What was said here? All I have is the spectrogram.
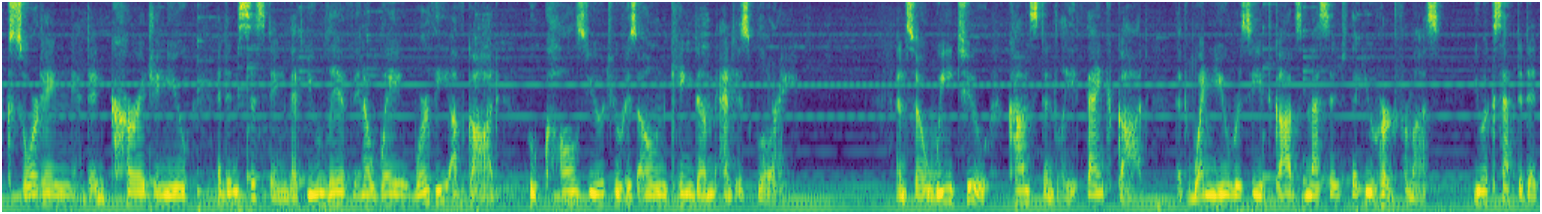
exhorting and encouraging you and insisting that you live in a way worthy of God who calls you to his own kingdom and his glory. And so we too constantly thank God that when you received God's message that you heard from us, you accepted it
